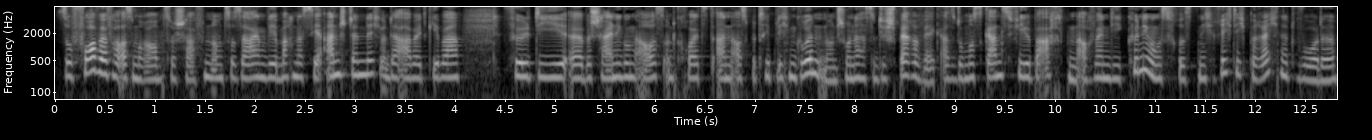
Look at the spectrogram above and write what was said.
so Vorwürfe aus dem Raum zu schaffen, um zu sagen, wir machen das hier anständig und der Arbeitgeber füllt die äh, Bescheinigung aus und kreuzt an aus betrieblichen Gründen und schon hast du die Sperre weg. Also du musst ganz viel beachten. Auch wenn die Kündigungsfrist nicht richtig berechnet wurde,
